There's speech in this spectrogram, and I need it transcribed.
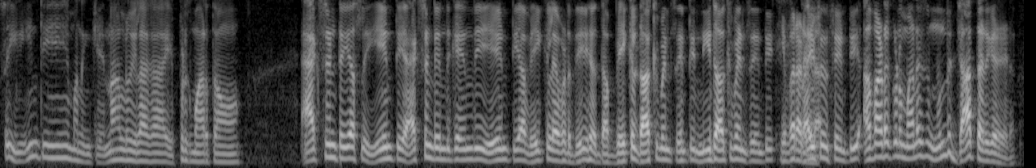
సో ఏంటి మనం ఇంకెన్నాళ్ళు ఇలాగా ఎప్పటికి మారుతాం? యాక్సిడెంట్ అయ్యి అసలు ఏంటి? యాక్సిడెంట్ ఎందుకైంది? ఏంటి? ఆ వెహికల్ ఎవరిది? ఆ వెహికల్ డాక్యుమెంట్స్ ఏంటి? నీ డాక్యుమెంట్స్ ఏంటి? లైసెన్స్ ఏంటి? అవి అడగకుండా మానేసి ముందు జాత్ అడిగాడు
